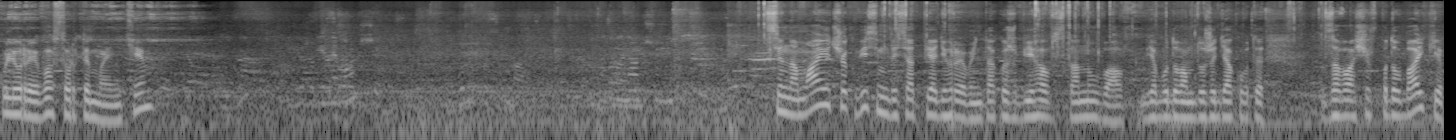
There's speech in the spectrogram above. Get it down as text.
Кольори в асортименті. Ціна маючок 85 гривень. Також бігав, сканував. Я буду вам дуже дякувати за ваші вподобайки,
